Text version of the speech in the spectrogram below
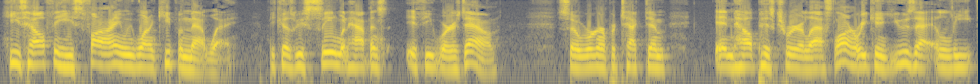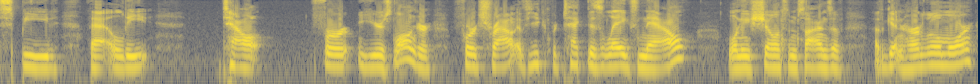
he's healthy, he's fine, we want to keep him that way because we've seen what happens if he wears down. So we're going to protect him and help his career last longer. We can use that elite speed, that elite talent for years longer. For Trout, if you can protect his legs now, when he's showing some signs of, of getting hurt a little more,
